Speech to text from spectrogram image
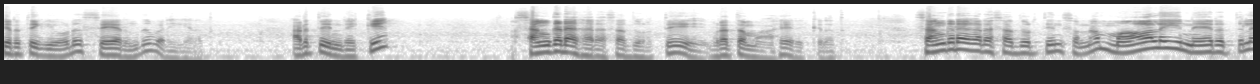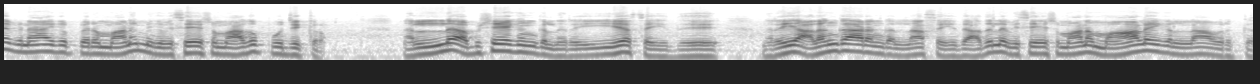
கிருத்திகையோடு சேர்ந்து வருகிறது. அடுத்து இன்றைக்கு சங்கடகர சதுர்த்தி விரதமாக இருக்கிறது. சங்கடகர சதுர்த்தின்னு சொன்னால் மாலை நேரத்தில் விநாயகர் பெருமானை மிக விசேஷமாக பூஜிக்கிறோம். நல்ல அபிஷேகங்கள் நிறைய செய்து நிறைய அலங்காரங்கள்லாம் செய்து அதில் விசேஷமான மாலைகள்லாம் அவருக்கு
